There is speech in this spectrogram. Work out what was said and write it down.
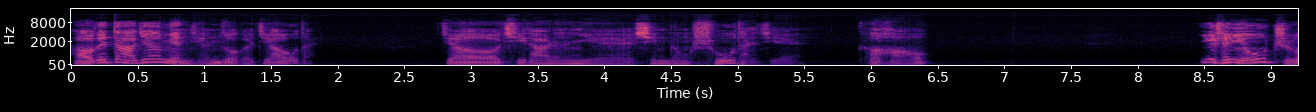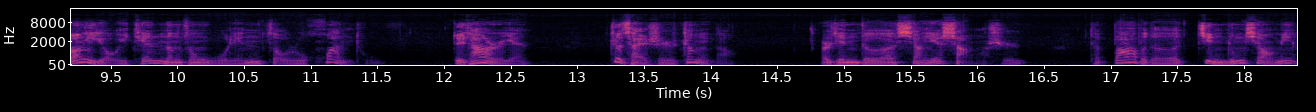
好在大家面前做个交代，叫其他人也心中舒坦些，可好？叶神游指望有一天能从武林走入宦途，对他而言，这才是正道。而今得相爷赏识，他巴不得尽忠效命，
